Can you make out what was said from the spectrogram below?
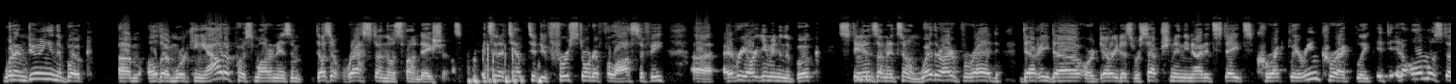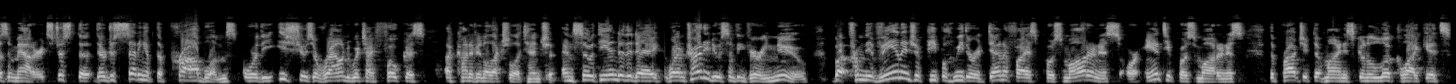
what I'm doing in the book um, although I'm working out of postmodernism, doesn't rest on those foundations. It's an attempt to do first order philosophy. Uh, every argument in the book stands on its own. Whether I've read Derrida or Derrida's reception in the United States correctly or incorrectly, it, it almost doesn't matter. It's just the, they're just setting up the problems or the issues around which I focus a kind of intellectual attention. And so at the end of the day, what I'm trying to do is something very new, but from the advantage of people who either identify as postmodernists or anti-postmodernists, the project of mine is going to look like it's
